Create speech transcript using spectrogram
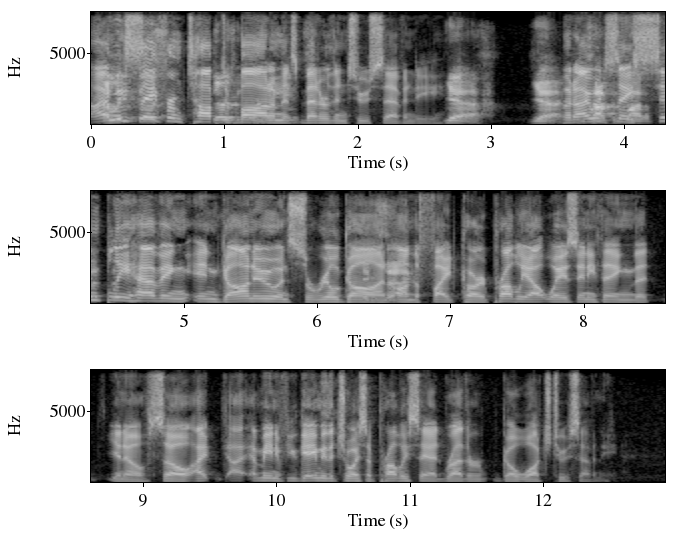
I would say from top to bottom, it's better than 270. Yeah, yeah. But I would say bottom, simply having Ngannou and Ciryl Gane exactly. on the fight card probably outweighs anything that you know. So I, I mean, if you gave me the choice, I'd probably say I'd rather go watch 270.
